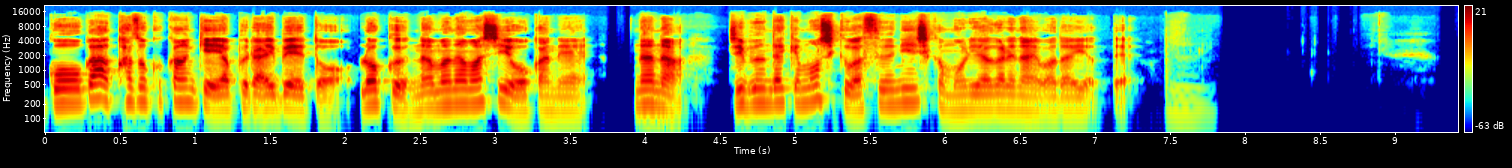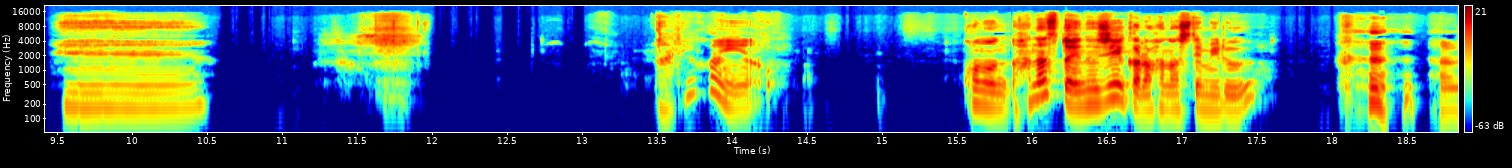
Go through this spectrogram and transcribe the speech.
5が家族関係やプライベート、6生々しいお金、7自分だけもしくは数人しか盛り上がれない話題やって。うん。へー。何がいいんやろ？この話すと NG から話してみる？話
